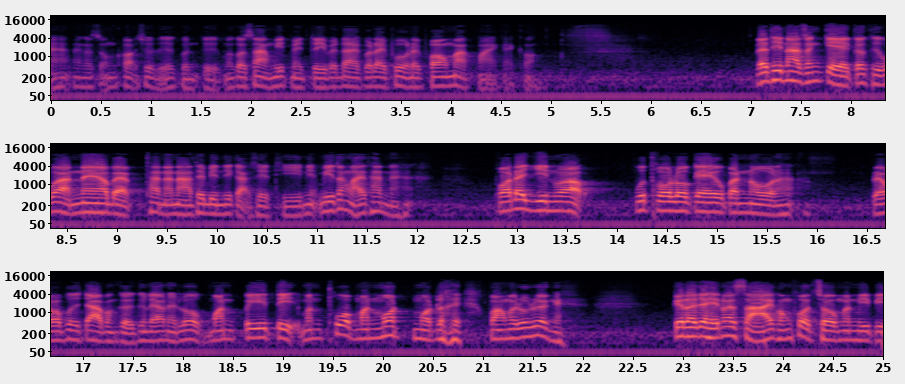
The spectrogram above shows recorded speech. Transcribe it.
นะฮะท่านก็สงเคราะห์ช่วยเหลือคนอื่น มันก็สร้างมิตรไมตรีไปได้ก็ได้พวกได้พ้องมากมายกายกอง และที่น่าสังเกตก็คือว่าแนวแบบท่านอนาเทบินทิกะเศรษฐีเนี่ยมีตั้งหลายท่านนะฮะพอได้ยินว่าพุทโธโลเกอุปันโนนะฮะแปลว่าพระเจ้าบังเกิดขึ้นแล้วในโลก มันปีติมันท่วมมันมดหมดเลย ฟังไม่รู้เรื่องไง คือเราจะเห็นว่าสายของโพชฌงมันมีปี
